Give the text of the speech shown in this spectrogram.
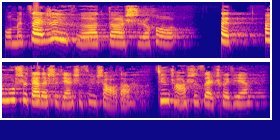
我们在任何的时候，在办公室待的时间是最少的，经常是在车间。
